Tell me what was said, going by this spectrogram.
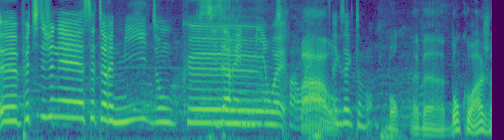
Euh, petit déjeuner à 7h30, donc... euh, 6h30, on ouais. sera. ouais. Waouh. Exactement. Bon, eh ben, bon courage.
